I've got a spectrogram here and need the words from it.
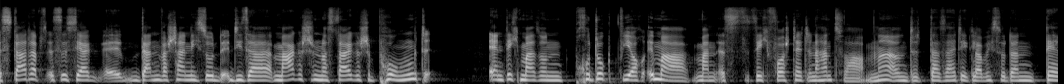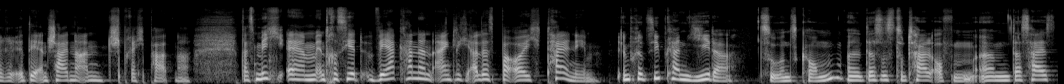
Startups ist es ja äh, dann wahrscheinlich so dieser magische, nostalgische Punkt endlich mal so ein Produkt, wie auch immer man es sich vorstellt, in der Hand zu haben. Ne? Und da seid ihr, glaube ich, so dann der, der entscheidende Ansprechpartner. Was mich ähm, interessiert, wer kann denn eigentlich alles bei euch teilnehmen? Im Prinzip kann jeder zu uns kommen. Äh, das ist total offen. Ähm, das heißt,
